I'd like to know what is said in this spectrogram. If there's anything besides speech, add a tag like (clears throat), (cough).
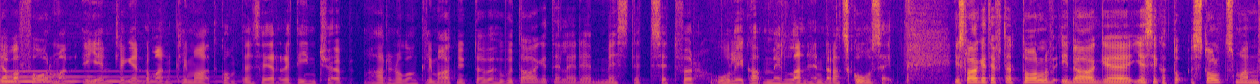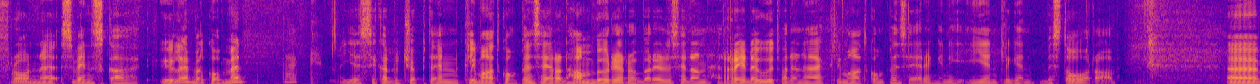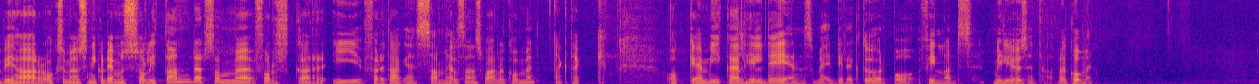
Ja, vad får man egentligen då man klimatkompenserar ett inköp? Har det någon klimatnytta överhuvudtaget eller är det mest ett sätt för olika mellanhänder att sko sig? I slaget efter tolv idag eh, Jessica Stoltzman från eh, Svenska Yle. Välkommen. Tack. Jessica, du köpte en klimatkompenserad hamburgare och började sedan reda ut vad den här klimatkompenseringen egentligen består av. Eh, vi har också med oss Nicodemus Solitander som eh, forskar i företagens samhällsansvar. Välkommen. Tack, tack. Och eh, Mikael Hildén som är direktör på Finlands miljöcentral. Välkommen.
